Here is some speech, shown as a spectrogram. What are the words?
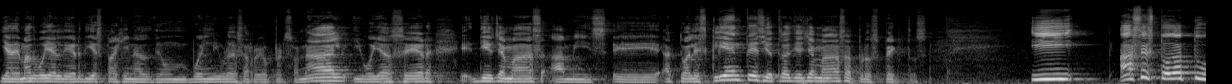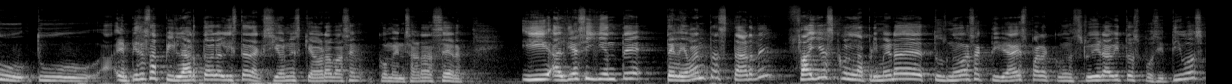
y además voy a leer 10 páginas de un buen libro de desarrollo personal y voy a hacer 10 eh, llamadas a mis eh, actuales clientes y otras 10 llamadas a prospectos. Y haces toda tu, tu, empiezas a apilar toda la lista de acciones que ahora vas a comenzar a hacer y al día siguiente te levantas tarde, fallas con la primera de tus nuevas actividades para construir hábitos positivos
